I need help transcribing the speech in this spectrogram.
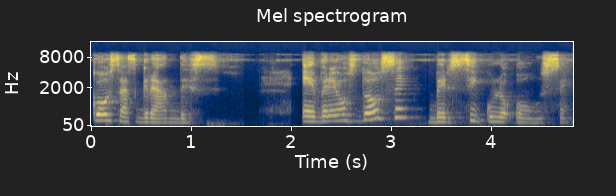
cosas grandes. Hebreos 12, versículo 11.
